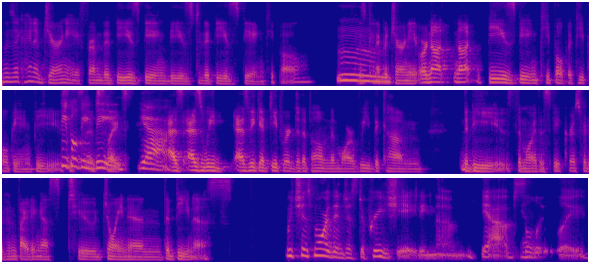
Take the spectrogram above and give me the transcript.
There's a kind of journey from the bees being bees to the bees being people. It's kind of a Mm. journey, or not not bees being people, but people being bees. People It's- being it's like bees, yeah. as as we as we get deeper into the poem, the more we become the bees, the more the speaker is sort of inviting us to join in the beeness. which is more than just appreciating them. Yeah, absolutely.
